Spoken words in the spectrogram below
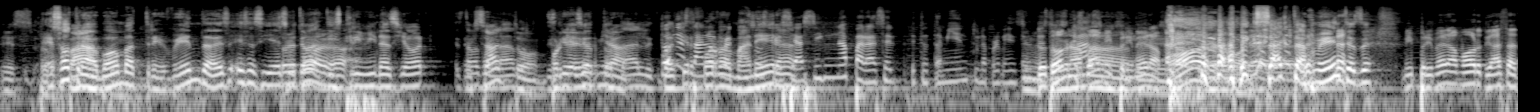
es, Es otra bomba tremenda. Es, esa sí es Sobre un tema de todo, discriminación. Estamos Exacto, hablando. porque, mira, total, de ¿Dónde cualquier están forma, los recursos manera. que se asigna para hacer el tratamiento y la prevención En de ¿Dónde casos? está mi primer de- amor? Exactamente. o sea, Mi primer amor gasta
